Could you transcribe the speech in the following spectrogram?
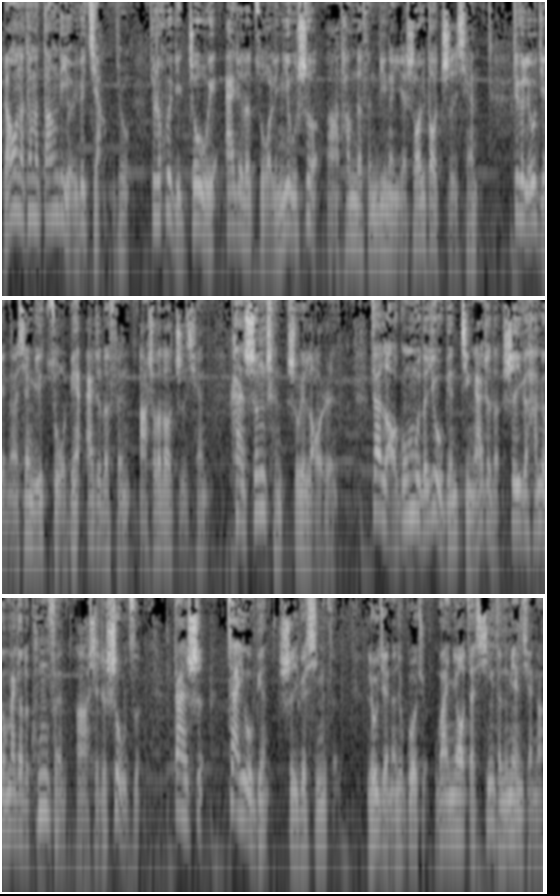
然后呢，他们当地有一个讲究，就是会给周围挨着的左邻右舍啊，他们的坟地呢也烧一道纸钱。这个刘姐呢，先给左边挨着的坟啊烧了道纸钱，看生辰是位老人。在老公墓的右边紧挨着的是一个还没有卖掉的空坟啊，写着寿字，但是在右边是一个新坟。刘姐呢就过去弯腰在新坟的面前呢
